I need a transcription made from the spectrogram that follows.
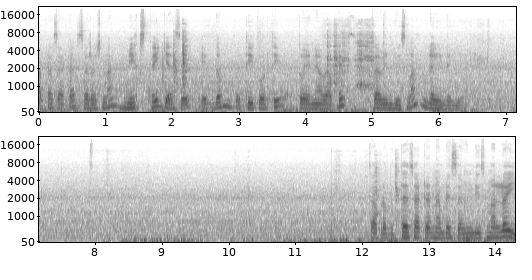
આપણા સાટા સરસના મિક્સ થઈ ગયા છે, એકદમ બધી કોરથી તો એને હવે આપણે સર્વિંગ ડીશમાં લઈ લઈએ. આપણા બધા સાટાને આપણે સર્વિંગ ડીશમાં લઈ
